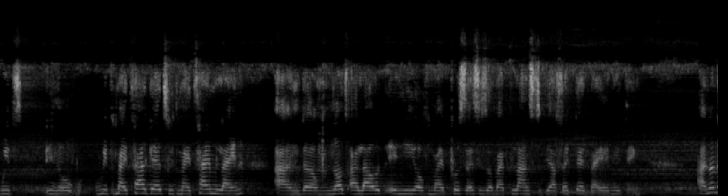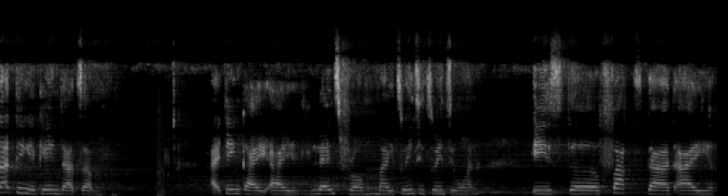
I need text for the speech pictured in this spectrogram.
with you know with my targets, with my timeline, and um, not allow any of my processes or my plans to be affected by anything. Another thing again that um, I think I, I learned from my 2021 is the fact that I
